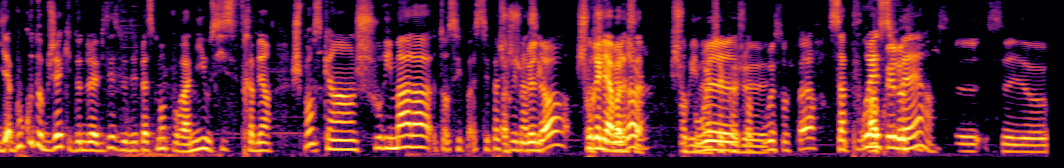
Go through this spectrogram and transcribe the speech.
il y a beaucoup d'objets qui donnent de la vitesse de déplacement pour Annie aussi, c'est très bien. Je pense qu'un Shurima là. Attends, c'est pas, c'est pas Shurima. Shurelia, à voilà ça. Shurima, ça, pourrait, ça pourrait se faire. Ça pourrait Après, se faire. souci, c'est- c'est, euh,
